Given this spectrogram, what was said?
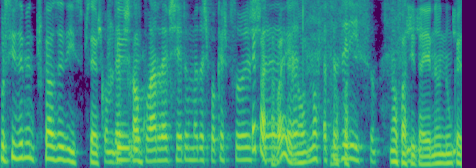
precisamente por causa disso, percebes? Como Porque, deves calcular, deves ser uma das poucas pessoas Epá, tá bem, a, não, não, a não fazer faço, isso. não faço E- ideia, não- nunca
